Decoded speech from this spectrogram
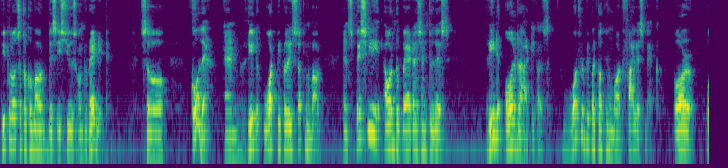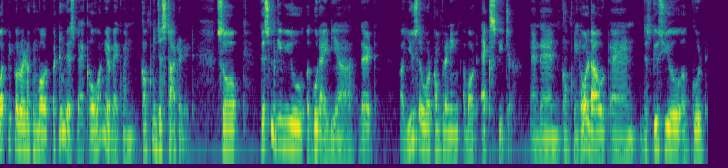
people also talk about these issues onto reddit. So go there and read what people are talking about. And especially i want to pay attention to this. Read older articles. What were people talking about five years back? Or what people were talking about a two years back or one year back when company just started it? So this will give you a good idea that a user were complaining about x feature and then company rolled out and this gives you a good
